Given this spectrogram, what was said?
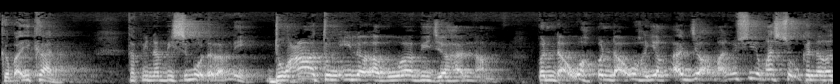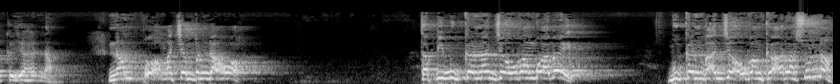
kebaikan tapi Nabi sebut dalam ni, du'atun ila abwabi jahannam. Pendakwah-pendakwah yang ajak manusia masuk ke neraka jahannam. Nampak macam pendakwah. Tapi bukan ajak orang buat baik. Bukan ajak orang ke arah sunnah.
